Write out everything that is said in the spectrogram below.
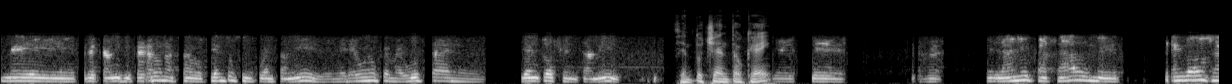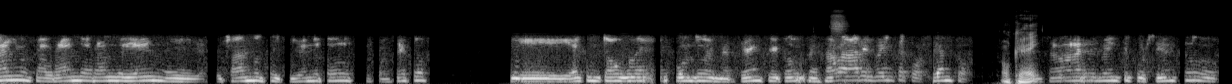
me, precalificaron hasta 250 mil y miré uno que me gusta en 180 mil. 180, ok. Este, el año pasado me tengo dos años ahorrando, ahorrando bien y escuchándote y siguiendo todos tus consejos. Y he juntado un buen fondo de emergencia y todo. Pensaba dar el 20%. Ok. Pensaba dar el 20%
